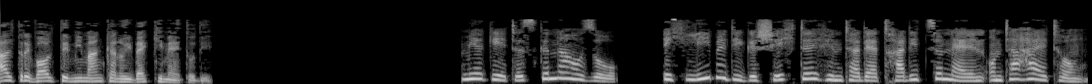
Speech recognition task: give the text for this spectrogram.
altre volte mi mancano i vecchi metodi. Mir geht es genauso. Ich liebe die Geschichte hinter der traditionellen Unterhaltung.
